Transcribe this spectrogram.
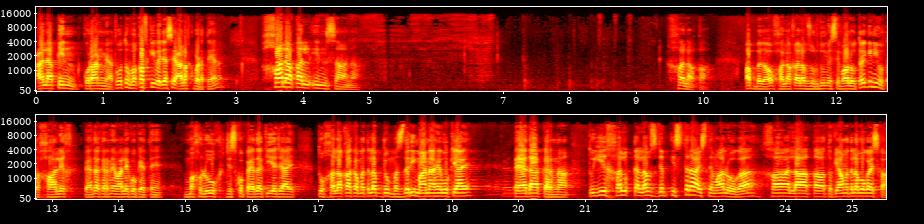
علقن، قرآن میں آتا وہ تو وقف کی وجہ سے علق پڑھتے ہیں نا۔ خلق الانسان۔ خلقا اب بتاؤ، خلق لفظ اردو میں استعمال ہوتا ہے کہ نہیں ہوتا؟ خالق، پیدا کرنے والے کو کہتے ہیں۔ مخلوق جس کو پیدا کیا جائے، تو خلقہ کا مطلب جو مزدری معنی ہے وہ کیا ہے؟ پیدا کرنا۔ تو یہ خلق کا لفظ جب اس طرح استعمال ہوگا خالقہ تو کیا مطلب ہوگا اس کا؟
